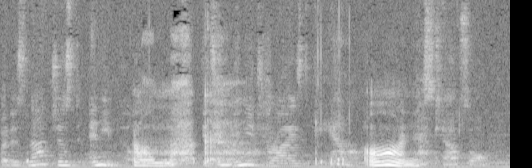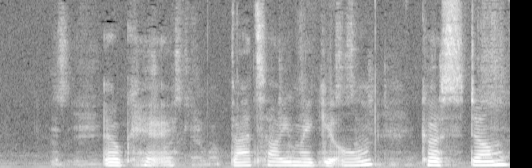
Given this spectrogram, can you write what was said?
But it's not just any pill. Oh it's a miniaturized on. Okay, that's how you make your own custom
